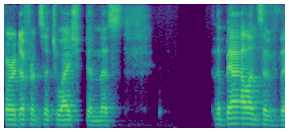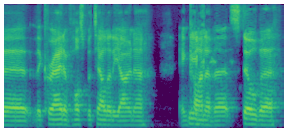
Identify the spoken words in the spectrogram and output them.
for a different situation, this the balance of the the creative hospitality owner and kind yeah. of the still the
